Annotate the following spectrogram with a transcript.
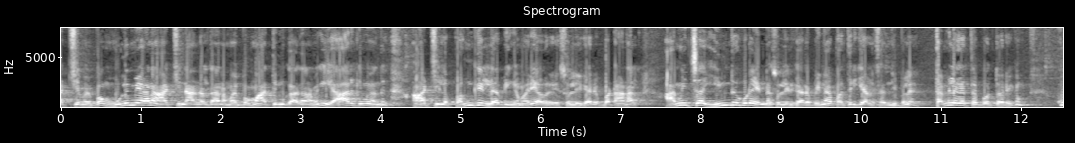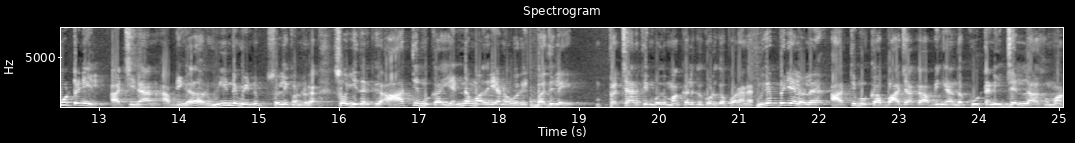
ஆட்சி அமைப்போம். முழுமையான ஆட்சி நாங்கள் தான் அமைப்போம். அதிமுக தான் நமக்கு யார் யாருக்குமே வந்து ஆட்சியில் பங்கு இல்லை அப்படிங்கிற மாதிரி அவர் சொல்லியிருக்காரு. பட் ஆனால் அமித்ஷா இன்று கூட என்ன சொல்லியிருக்காரு அப்படின்னா பத்திரிகையாளர் சந்திப்பில் தமிழகத்தை பொறுத்த வரைக்கும் கூட்டணியில் ஆட்சி தான் அப்படிங்கிறத அவர் மீண்டும் மீண்டும் சொல்லி கொண்டிருக்கார் ஸோ இதற்கு அதிமுக என்ன மாதிரியான ஒரு பதிலை பிரச்சாரத்தின் போது மக்களுக்கு கொடுக்க போறாங்க. மிகப்பெரிய அளவில் அதிமுக பாஜக அப்படிங்கிற அந்த கூட்டணி ஜெல் ஆகுமா?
